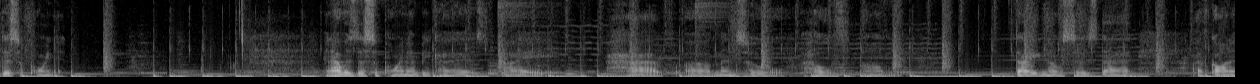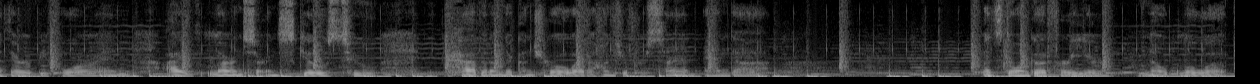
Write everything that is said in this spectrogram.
disappointed. And I was disappointed because I have a mental health um, diagnosis that I've gone to therapy for and I've learned certain skills to have it under control at 100%. And uh, it's doing good for a year. No blow up,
